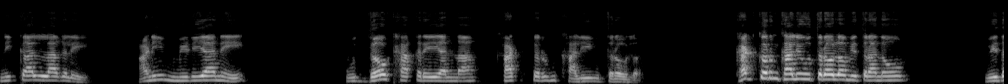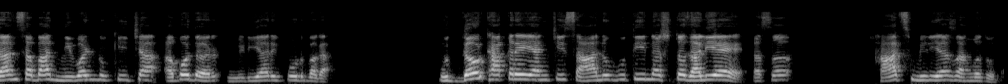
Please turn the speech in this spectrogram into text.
निकाल लागले आणि मीडियाने उद्धव ठाकरे यांना खाट करून खाली उतरवलं. खाट करून खाली उतरवलं मित्रांनो. विधानसभा निवडणुकीच्या अगोदर मीडिया रिपोर्ट बघा. उद्धव ठाकरे यांची सहानुभूती नष्ट झाली आहे असं हाच मीडिया सांगत होता.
